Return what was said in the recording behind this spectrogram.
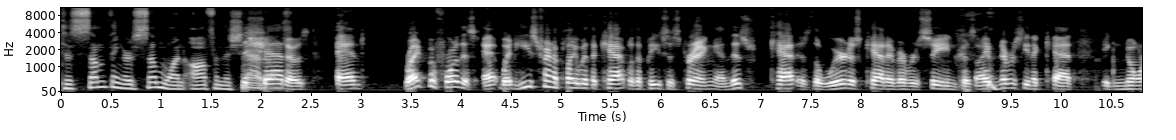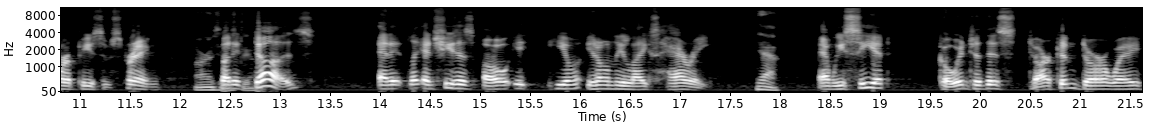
to something or someone off in the shadows. The shadows. And right before this, when he's trying to play with a cat with a piece of string, and this cat is the weirdest cat I've ever seen because I've never seen a cat ignore a piece of string. Ours but it too. does. And it and she says, "Oh, it he it only likes Harry." Yeah. and we see it go into this darkened doorway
